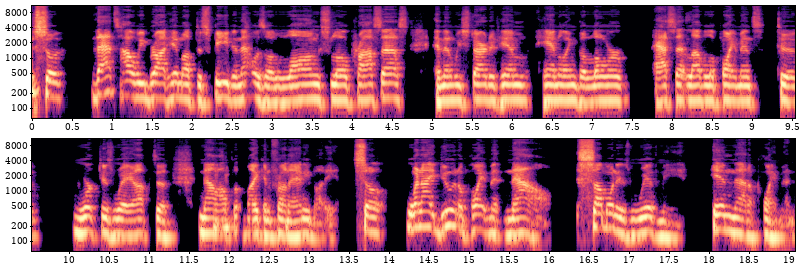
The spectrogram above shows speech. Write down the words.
So that's how we brought him up to speed. And that was a long, slow process. And then we started him handling the lower asset level appointments to worked his way up to now mm-hmm. I'll put Mike in front of anybody. So when I do an appointment now, someone is with me in that appointment.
